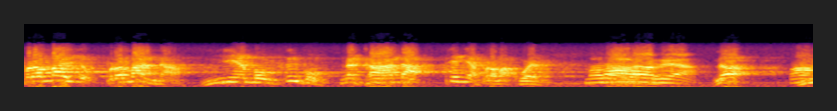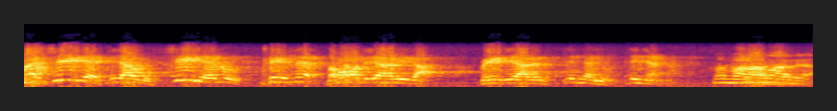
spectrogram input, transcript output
ပရမယုတ်ပရမနာမြင်မှုသိဖို့နှစ်ခါနာပညာပရမခွဲတယ်မှန်ပါဗျာနော်မှန်ပါမရှိတဲ့တရားကိုရှိတယ်လို့ထင်တဲ့သဘောတရားလေးကဘယ်တရားလဲပညာယုတ်ပညာနာမှန်ပါဗျာ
